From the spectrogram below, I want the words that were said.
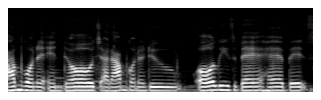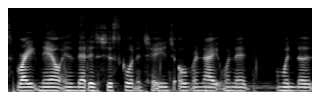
I'm going to indulge and I'm going to do all these bad habits right now, and that is just going to change overnight when it when the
